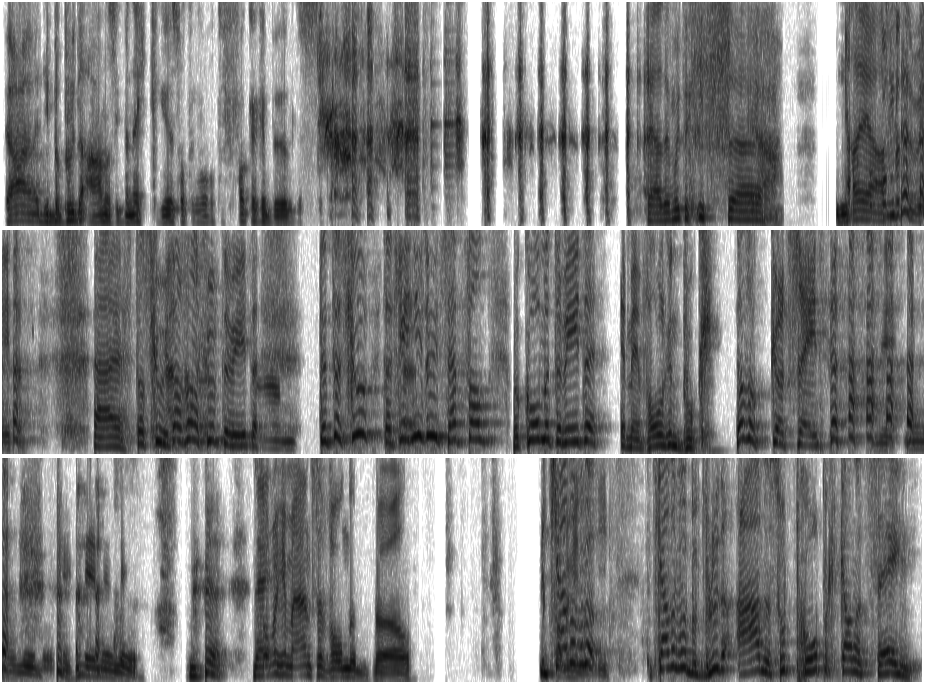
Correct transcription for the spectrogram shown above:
Ja, die bebloede anus. Ik ben echt curieus wat er wat de fuck er gebeurd is. ja, er moet toch iets... eh, ja. Ah, ja. Om het te weten. eh, dat is goed, dat is al goed te weten. Het is goed dat jij niet zoiets hebt van, we komen te weten in mijn volgend boek. Dat zou kut zijn. Nee, nee, nee. nee, nee, nee, nee. Sommige mensen vonden het vuil. Het gaat, over, het gaat over bebloede anus. Hoe proper kan het zijn?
